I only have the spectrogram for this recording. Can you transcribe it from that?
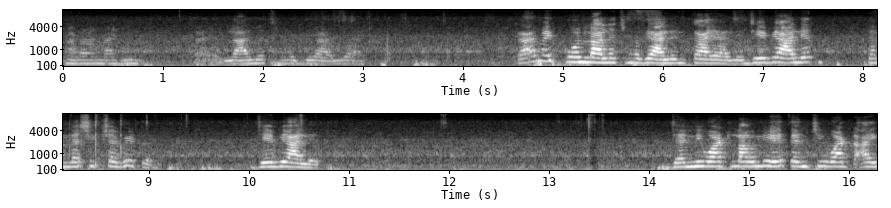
खडा नाही. लालच मध्ये आले आहे. काय माहीत कोण लालच मध्ये आले आणि काय आले. जे बी आलेत त्यांना शिक्षा भेटल. जे बी आलेत. ज्यांनी वाट लावली आहे त्यांची वाट आई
